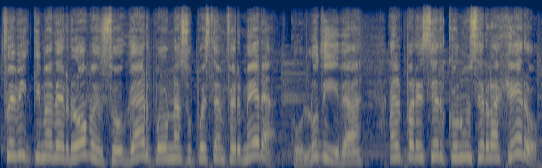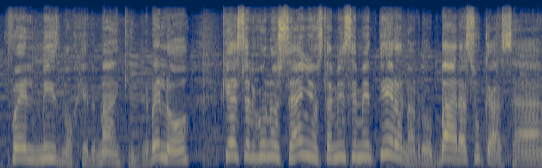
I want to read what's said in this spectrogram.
fue víctima de robo en su hogar por una supuesta enfermera, coludida, al parecer con un cerrajero. Fue el mismo Germán quien reveló que hace algunos años también se metieron a robar a su casa.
